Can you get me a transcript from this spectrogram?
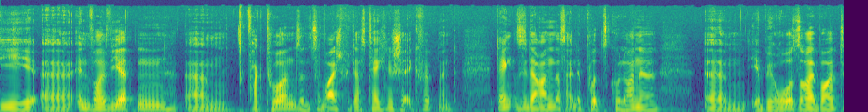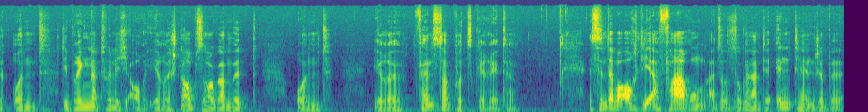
Die äh, involvierten ähm, Faktoren sind zum Beispiel das technische Equipment. Denken Sie daran, dass eine Putzkolonne ähm, Ihr Büro säubert und die bringen natürlich auch ihre Staubsauger mit und ihre Fensterputzgeräte. Es sind aber auch die Erfahrungen, also sogenannte Intangible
